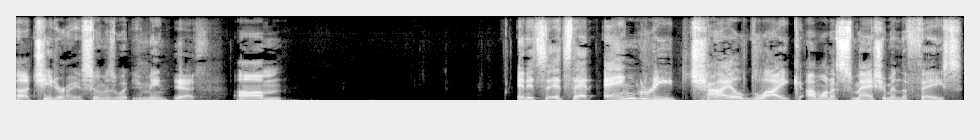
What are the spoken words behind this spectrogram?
uh, cheater, I assume, is what you mean. Yes. Um, and it's it's that angry childlike I want to smash him in the face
